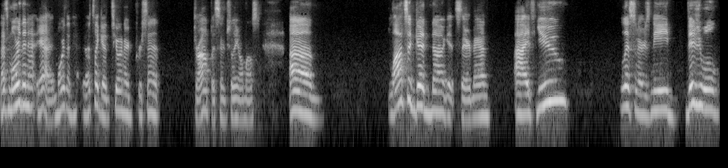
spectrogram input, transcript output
that's more than yeah, more than that's like a two hundred percent drop essentially almost. Um, lots of good nuggets there, man. Uh, if you listeners need visual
